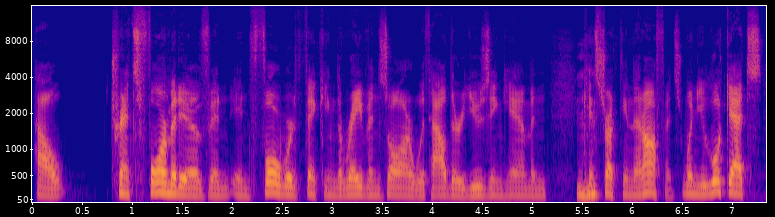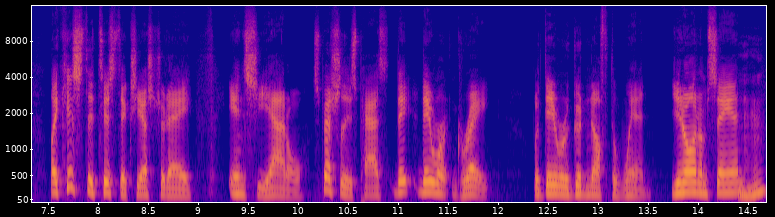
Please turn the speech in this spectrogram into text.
how transformative and, and forward thinking the Ravens are with how they're using him and constructing that offense. When you look at like his statistics yesterday in Seattle, especially his pass, they, they weren't great, but they were good enough to win. You know what I'm saying? Mhm.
